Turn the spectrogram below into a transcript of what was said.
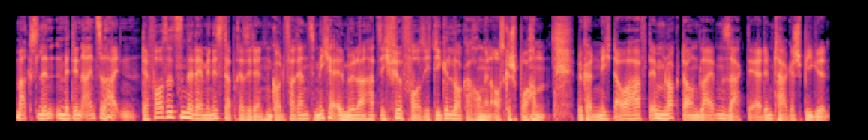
Max Linden mit den Einzelheiten. Der Vorsitzende der Ministerpräsidentenkonferenz Michael Müller hat sich für vorsichtige Lockerungen ausgesprochen. Wir können nicht dauerhaft im Lockdown bleiben, sagte er dem Tagesspiegel.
